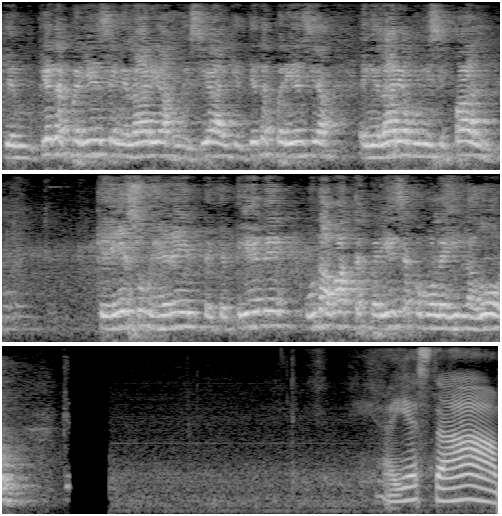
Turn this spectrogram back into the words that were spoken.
quien tiene experiencia en el área judicial, quien tiene experiencia en el área municipal, que es un gerente, que tiene una vasta experiencia como legislador. Ahí está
